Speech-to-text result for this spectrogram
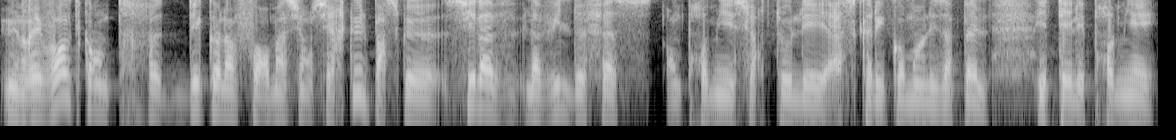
une révolte contre, dès que l'information circule, parce que si la, ville de Fès, en premier, surtout les Askari, comme on les appelle, étaient les premiers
